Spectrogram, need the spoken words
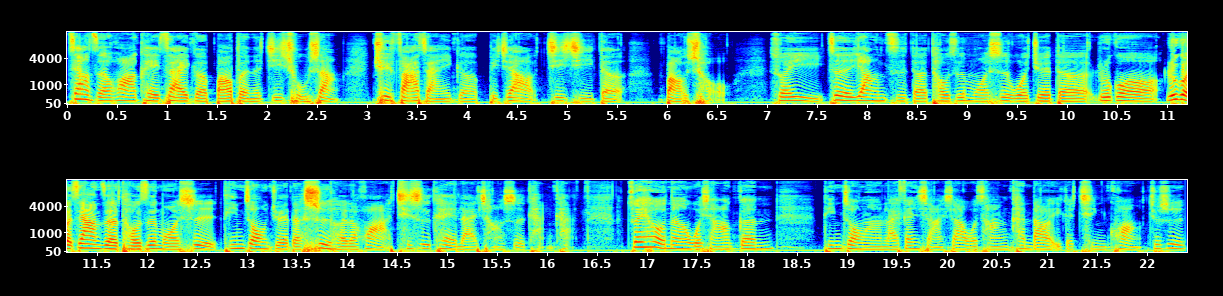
这样子的话，可以在一个保本的基础上去发展一个比较积极的报酬。所以这样子的投资模式，我觉得如果如果这样子的投资模式，听众觉得适合的话，其实可以来尝试看看。最后呢，我想要跟听众呢来分享一下，我常看到一个情况，就是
